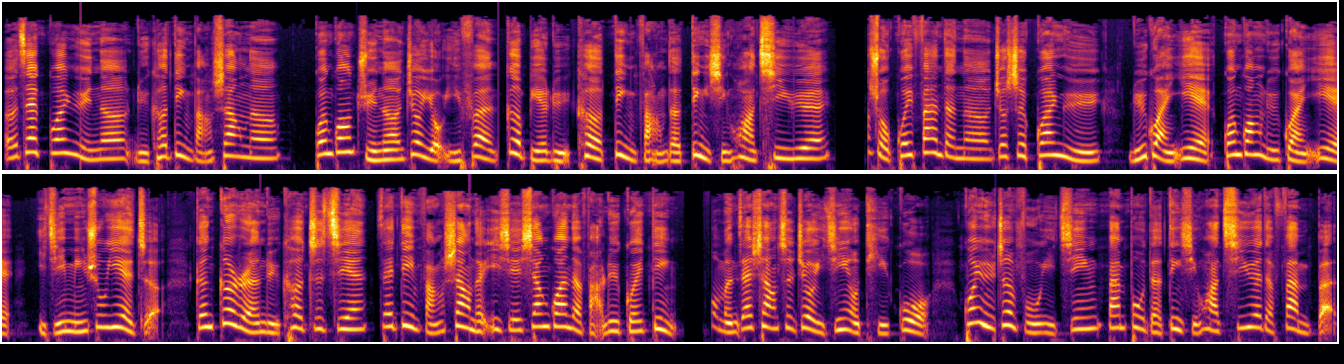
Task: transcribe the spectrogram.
而在关于呢旅客订房上呢，观光局呢就有一份个别旅客订房的定型化契约，所规范的呢就是关于旅馆业、观光旅馆业以及民宿业者跟个人旅客之间在订房上的一些相关的法律规定。我们在上次就已经有提过，关于政府已经颁布的定型化契约的范本，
